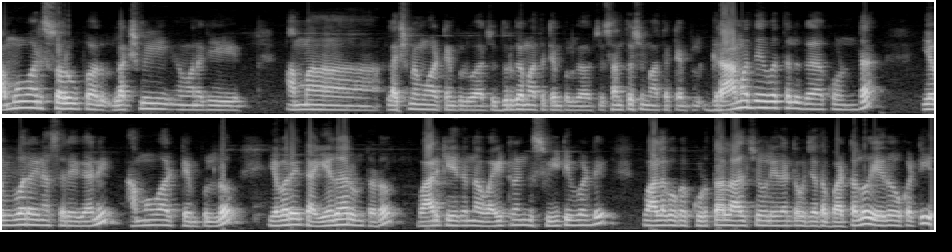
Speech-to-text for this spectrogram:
అమ్మవారి స్వరూపాలు లక్ష్మీ మనకి అమ్మ లక్ష్మీమాత టెంపుల్ కావచ్చు దుర్గామాత టెంపుల్ కావచ్చు సంతోషిమాత టెంపుల్ గ్రామ దేవతలు కాకుండా ఎవరైనా సరే కానీ అమ్మవారి టెంపుల్లో ఎవరైతే అయ్యగారు ఉంటారో వారికి ఏదైనా వైట్ రంగు స్వీట్ ఇవ్వండి వాళ్ళకు ఒక కుర్తా లాల్చో లేదంటే ఒక జత బట్టలో ఏదో ఒకటి ఈ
